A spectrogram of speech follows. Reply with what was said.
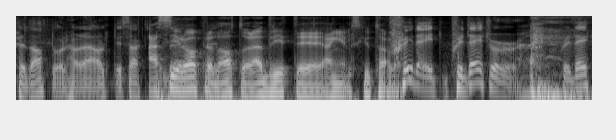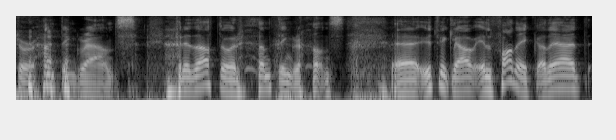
Predator, har jeg alltid sagt. Jeg sier òg Predator, jeg driter i engelsk uttale. Predator, Predator, Predator Hunting Grounds. Predator Hunting Grounds. Uh, Utvikla av Ilphonic, og det er et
